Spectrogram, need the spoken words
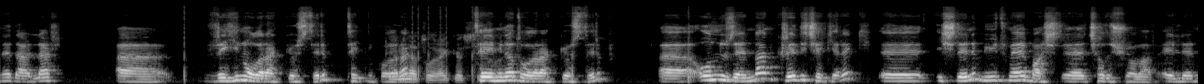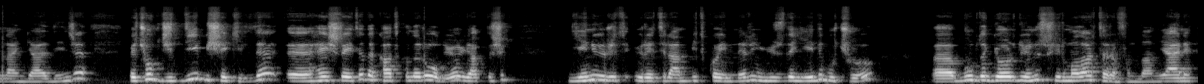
ne derler e, rehin olarak gösterip teknik olarak teminat olarak gösterip, teminat olarak gösterip e, onun üzerinden kredi çekerek e, işlerini büyütmeye baş, e, çalışıyorlar ellerinden geldiğince ve çok ciddi bir şekilde e, hash rate'e de katkıları oluyor. Yaklaşık yeni üret, üretilen Bitcoin'lerin yüzde yedi buçuğu e, burada gördüğünüz firmalar tarafından yani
